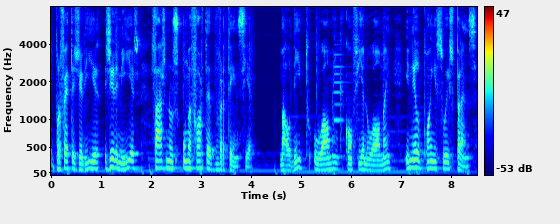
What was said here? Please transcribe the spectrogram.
o profeta Jeremias faz-nos uma forte advertência. Maldito o homem que confia no homem e nele põe a sua esperança.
